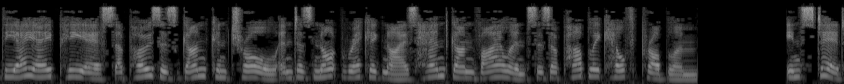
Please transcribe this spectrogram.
The AAPS opposes gun control and does not recognize handgun violence as a public health problem. Instead,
